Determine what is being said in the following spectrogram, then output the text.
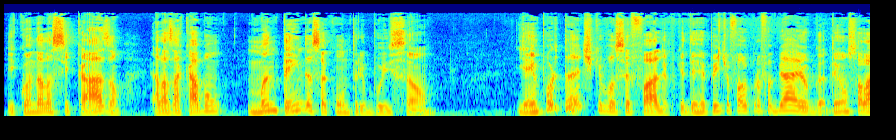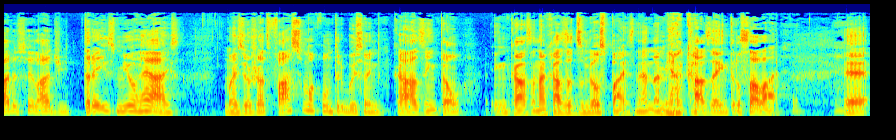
e quando elas se casam, elas acabam mantendo essa contribuição. E é importante que você fale, porque de repente eu falo para a Fabi, ah, eu tenho um salário, sei lá, de 3 mil reais, mas eu já faço uma contribuição em casa, então, em casa, na casa dos meus pais, né? Na minha casa entra o salário. É,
